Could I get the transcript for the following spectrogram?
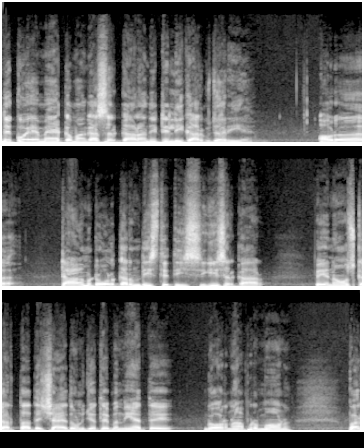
ਦੇਖੋ, ਇਹ ਮੈਂ ਕਹਾਂਗਾ ਸਰਕਾਰਾਂ ਦੀ ਢਿੱਲੀ ਕਾਰਗੁਜ਼ਾਰੀ ਹੈ। ਔਰ ਟਾਲ ਮਟੋਲ ਕਰਨ ਦੀ ਸਥਿਤੀ ਸੀਗੀ ਸਰਕਾਰ ਪੇ ਅਨਾਉਂਸ ਕਰਤਾ ਤੇ ਸ਼ਾਇਦ ਹੁਣ ਜਥੇਬੰਦੀਆਂ ਤੇ ਗੌਰ ਨਾ ਫਰਮਾਉਣ। ਪਰ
